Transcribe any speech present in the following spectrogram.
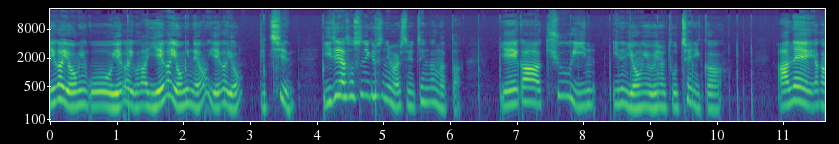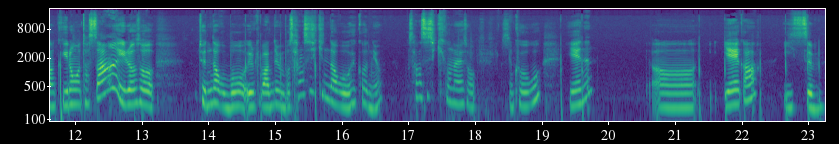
얘가 0이고 얘가 이거나 얘가 0이네요. 얘가 0? 미친. 이제야 서순희 교수님 말씀이 생각났다. 얘가 Q인 이는 0이에요. 왜냐면 도체니까. 안에 약간 그 이런 거 다 쌍을 이뤄서 된다고 뭐 이렇게 만들면 뭐 상쇄시킨다고 했거든요. 상쇄시키거나 해서 그거고 얘는 어 얘가 있음.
